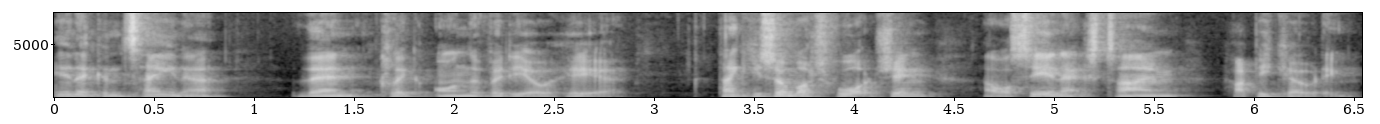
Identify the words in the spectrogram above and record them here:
in a container, then click on the video here. Thank you so much for watching. I will see you next time. Happy coding.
